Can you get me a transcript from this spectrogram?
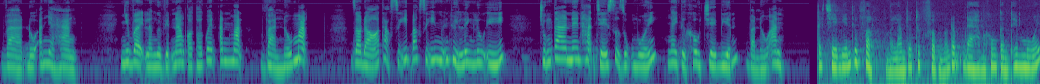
và đồ ăn nhà hàng. Như vậy là người Việt Nam có thói quen ăn mặn và nấu mặn Do đó, thạc sĩ bác sĩ Nguyễn Thùy Linh lưu ý, chúng ta nên hạn chế sử dụng muối ngay từ khâu chế biến và nấu ăn. Cách chế biến thực phẩm và làm cho thực phẩm nó đậm đà mà không cần thêm muối.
